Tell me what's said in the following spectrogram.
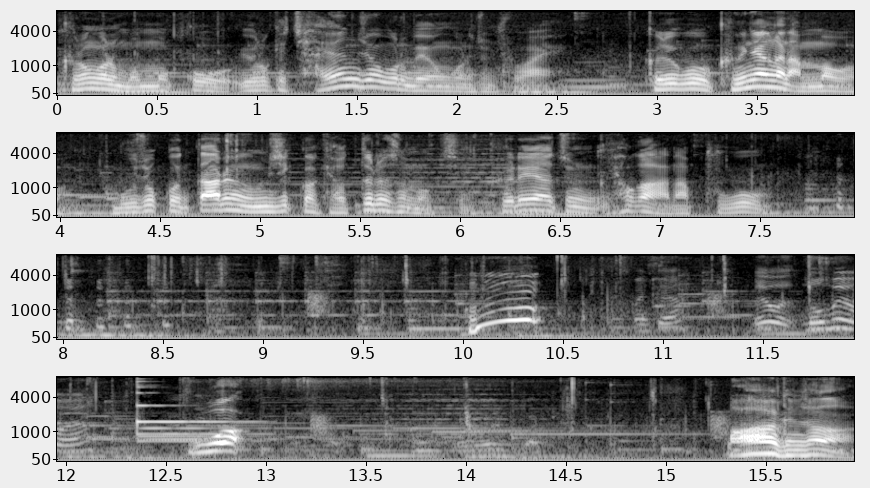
그런 거는 못 먹고 이렇게 자연적으로 매운 거는 좀 좋아해. 그리고 그냥은 안 먹어. 무조건 다른 음식과 곁들여서 먹지. 그래야 좀 혀가 안 아프고. 맛있어요? 매워 너무 매워요? 우와. 아 괜찮아.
